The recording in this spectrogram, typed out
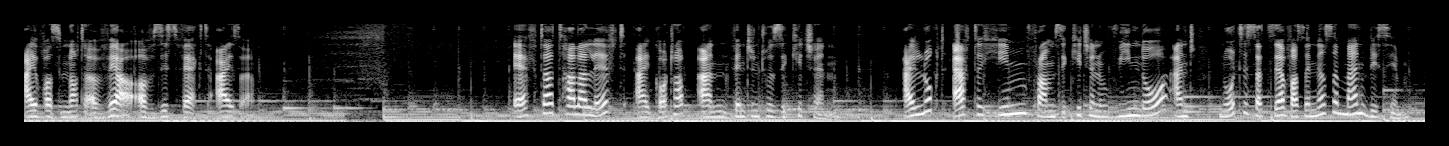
I was not aware of this fact either. After Thaler left, I got up and went into the kitchen. I looked after him from the kitchen window and noticed that there was another man with him.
